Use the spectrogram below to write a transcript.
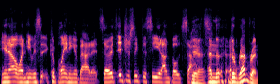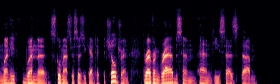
you know, when he was complaining about it. So it's interesting to see it on both sides. Yeah, and the, the reverend when he when the schoolmaster says you can't take the children, the reverend grabs him and he says, um,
